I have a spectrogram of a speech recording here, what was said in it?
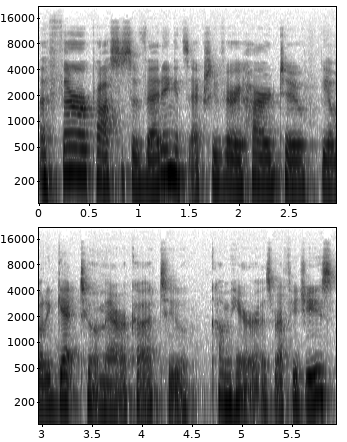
a thorough process of vetting, it's actually very hard to be able to get to America to come here as refugees.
